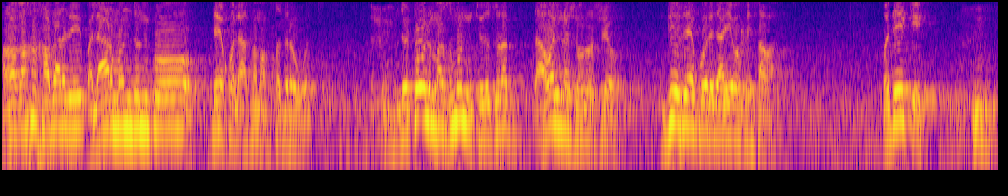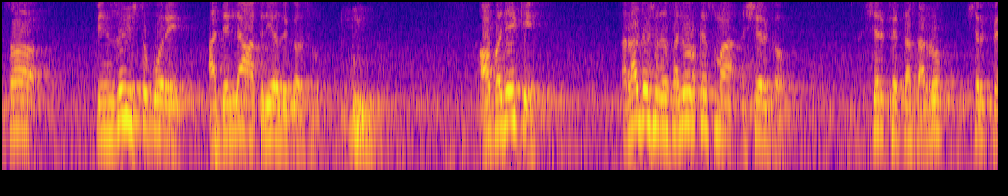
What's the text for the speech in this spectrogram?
هغه خبر دی په لار مندون کو د خلاصه مقصد وروت د ټول مضمون چې د صورت داول نشورو شو دې ځای پورې دا یو حصہ وا پدې کې څو پنځويشت پورې ادله عقليه ذکر شو او په دې کې رد شو د څلور قسمه شرک شرک په تصرف شرک په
